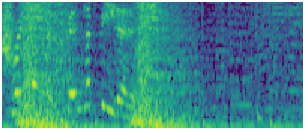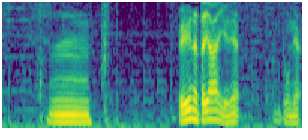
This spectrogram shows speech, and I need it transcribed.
Kratos has been defeated. อืม เอ๊ะนาตาย่าอยู่เนี่ย ตรงเนี้ย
